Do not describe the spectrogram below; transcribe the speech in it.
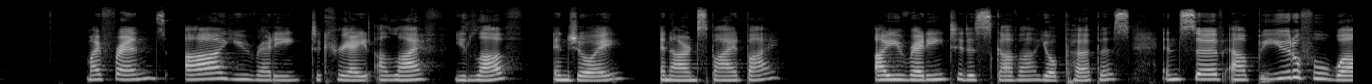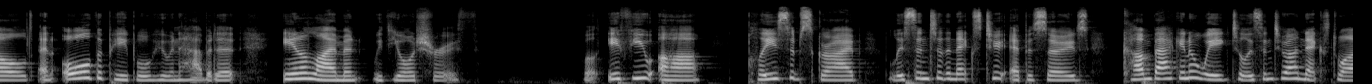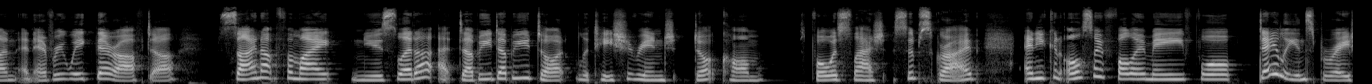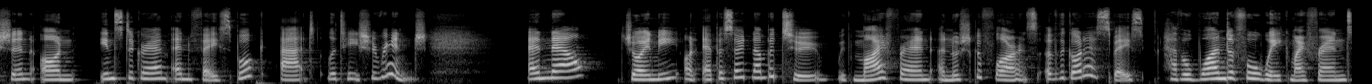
my friends, are you ready to create a life you love, enjoy, and are inspired by? Are you ready to discover your purpose and serve our beautiful world and all the people who inhabit it in alignment with your truth? Well, if you are, please subscribe, listen to the next two episodes, come back in a week to listen to our next one, and every week thereafter. Sign up for my newsletter at www.letitiaringe.com forward slash subscribe. And you can also follow me for daily inspiration on Instagram and Facebook at Letitia Ringe. And now, join me on episode number two with my friend Anushka Florence of the Goddess Space. Have a wonderful week, my friend.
